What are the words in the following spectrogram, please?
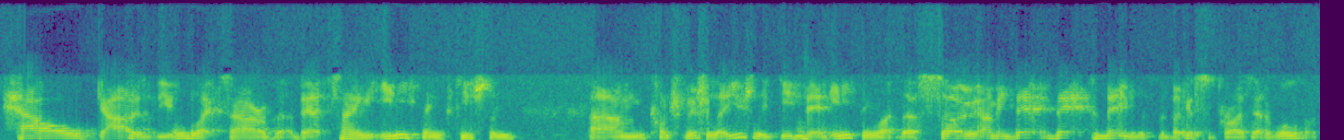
how guarded the All Blacks are about saying anything potentially um, controversial. They usually did that anything like this. So, I mean, that, that to me was the biggest surprise out of all of it.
